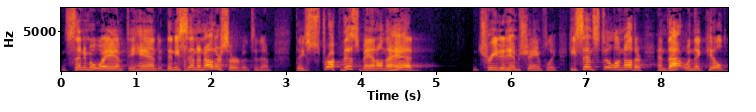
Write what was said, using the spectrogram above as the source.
and sent him away empty handed. Then he sent another servant to them. They struck this man on the head, and treated him shamefully. He sent still another, and that one they killed.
